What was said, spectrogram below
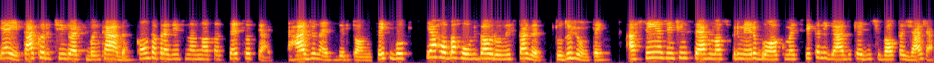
E aí, tá curtindo a arquibancada? Conta pra gente nas nossas redes sociais. Rádio Nes Virtual no Facebook e arroba Bauru no Instagram. Tudo junto, hein? Assim a gente encerra o nosso primeiro bloco, mas fica ligado que a gente volta já já.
